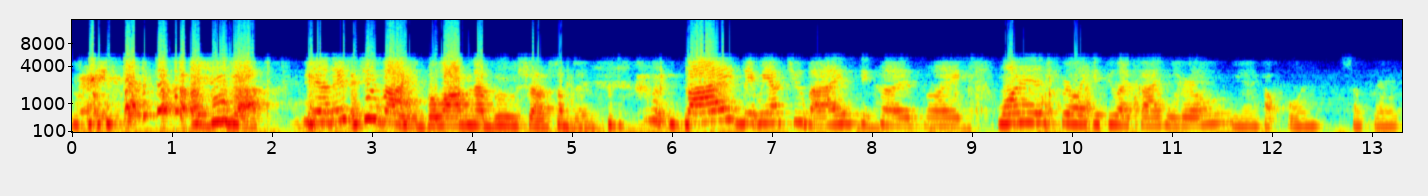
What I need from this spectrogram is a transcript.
or Buga. Yeah, there's It's- two buys. It's Bologna Busha something. They- we have two buys because like one is for like if you like guys and girls. yeah, I got one something.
